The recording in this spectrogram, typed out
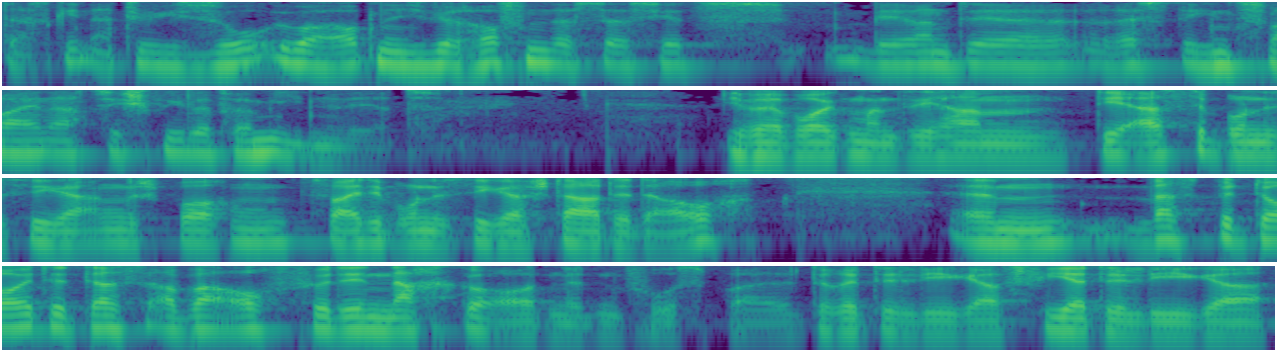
Das geht natürlich so überhaupt nicht. Ich will hoffen, dass das jetzt während der restlichen 82 Spiele vermieden wird. Lieber Herr Beugmann, Sie haben die erste Bundesliga angesprochen. Zweite Bundesliga startet auch. Ähm, was bedeutet das aber auch für den nachgeordneten Fußball? Dritte Liga, vierte Liga.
